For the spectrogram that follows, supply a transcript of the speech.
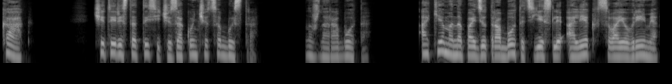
Как? 400 тысяч закончатся быстро. Нужна работа. А кем она пойдет работать, если Олег в свое время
